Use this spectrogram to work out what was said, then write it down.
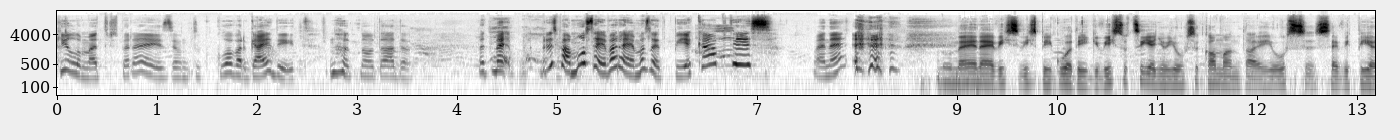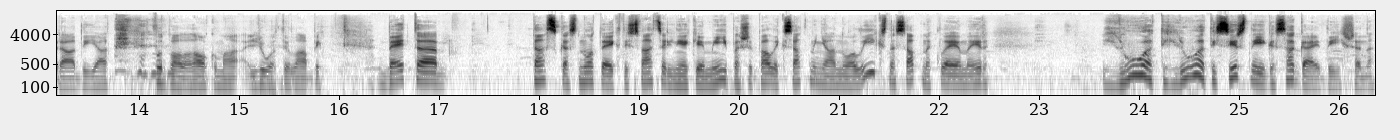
kilometrus pa reizi. Ko var gaidīt no, no tāda? Bet, mē, principā, mūsēji varēja mazliet piekāpties. nu, nē, nē, viss, viss bija godīgi. Visu cieņu jūsu komandai. Jūs sevi pierādījāt futbola laukumā ļoti labi. Bet uh, tas, kas noteikti sveceļniekiem īpaši paliks atmiņā no līksnes apmeklējuma, ir ļoti, ļoti sirsnīga sagaidīšana.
